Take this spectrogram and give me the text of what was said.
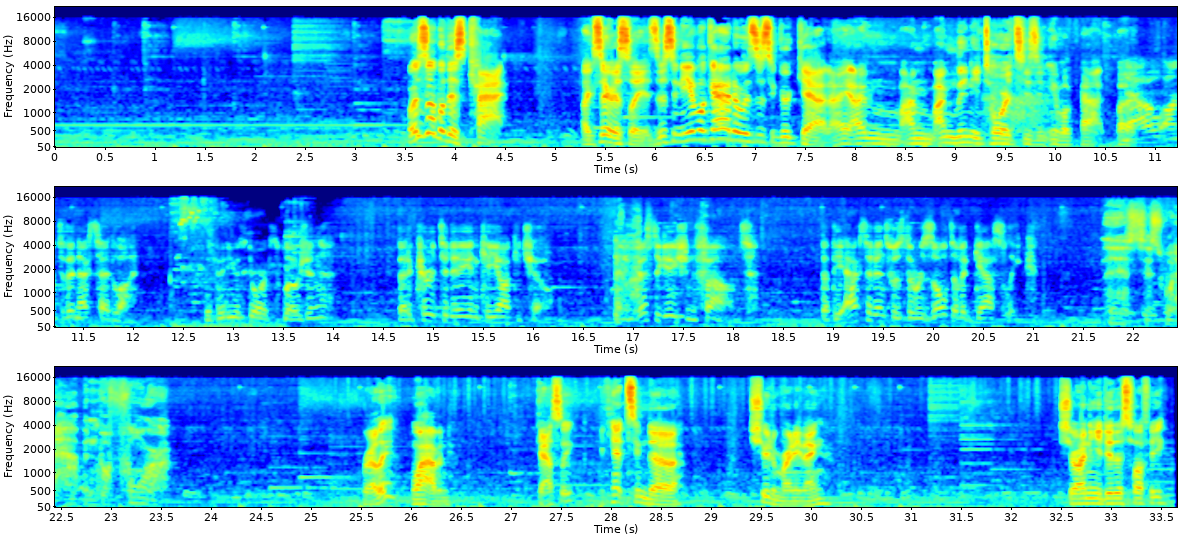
What's up with this cat? Like seriously, is this an evil cat or is this a good cat? I, I'm I'm I'm leaning towards he's an evil cat, but Now, on to the next headline. The video store explosion that occurred today in Keiyakicho. An investigation found that the accident was the result of a gas leak. This is what happened before. really? What happened? Gas leak? I can't seem to shoot him or anything. Sure, I need to do this, Fluffy.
